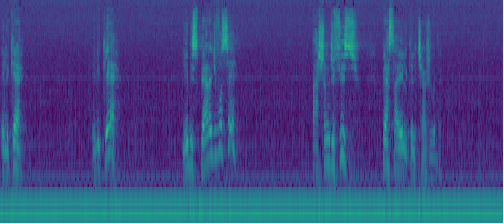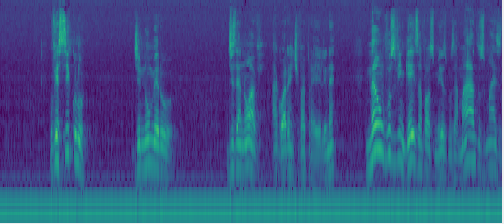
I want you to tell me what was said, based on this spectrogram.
Ele quer? Ele quer. E Ele espera de você. Está achando difícil? Peça a Ele que Ele te ajuda. O versículo de número 19, agora a gente vai para ele, né? Não vos vingueis a vós mesmos, amados, mas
